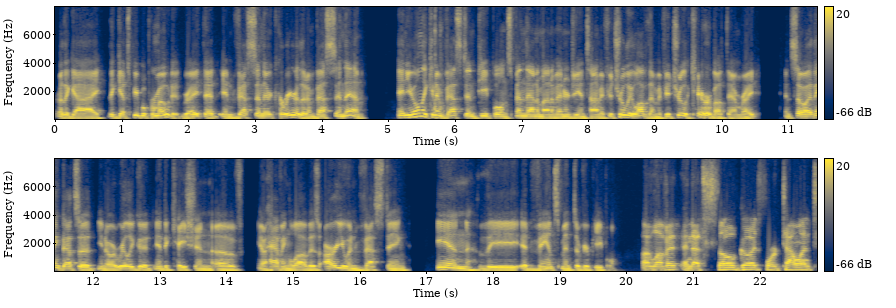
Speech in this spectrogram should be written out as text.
or the guy that gets people promoted right? That invests in their career that invests in them. And you only can invest in people and spend that amount of energy and time if you truly love them if you truly care about them right? And so i think that's a you know a really good indication of you know having love is are you investing in the advancement of your people? I love it. And that's so good for talent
